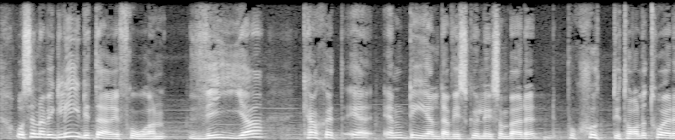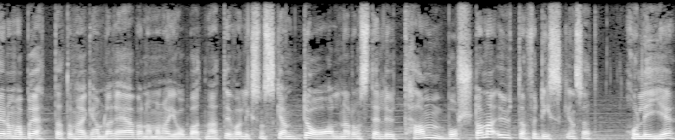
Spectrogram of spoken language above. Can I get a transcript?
Och sen har vi glidit därifrån via kanske ett, eh, en del där vi skulle liksom börja... På 70-talet tror jag det de har berättat, de här gamla rävarna man har jobbat med, att det var liksom skandal när de ställde ut tandborstarna utanför disken så att, håll i er,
